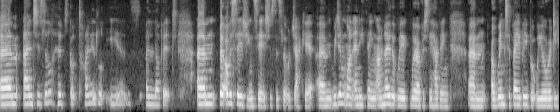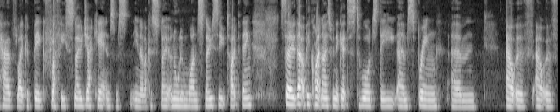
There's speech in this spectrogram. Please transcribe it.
Um, and his little hood's got tiny little ears. I love it. Um, but obviously, as you can see, it's just this little jacket. Um, we didn't want anything. I know that we're we're obviously having um, a winter baby, but we already have like a big fluffy snow jacket and some, you know, like a snow, an all-in-one snowsuit type thing. So that would be quite nice when it gets towards the um, spring. Um, out of out of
